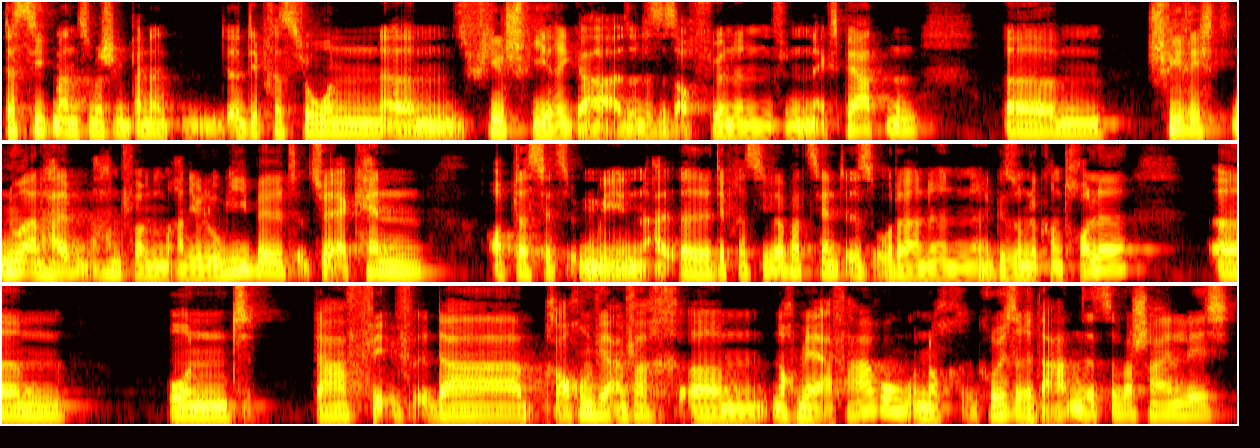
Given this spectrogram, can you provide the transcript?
Das sieht man zum Beispiel bei einer Depression ähm, viel schwieriger. Also das ist auch für einen, für einen Experten ähm, schwierig, nur anhand vom Radiologiebild zu erkennen, ob das jetzt irgendwie ein äh, depressiver Patient ist oder eine, eine gesunde Kontrolle. Ähm, und da, da brauchen wir einfach ähm, noch mehr Erfahrung und noch größere Datensätze wahrscheinlich.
